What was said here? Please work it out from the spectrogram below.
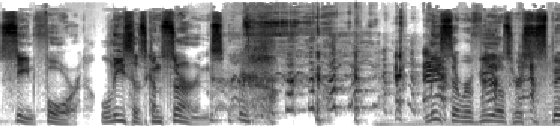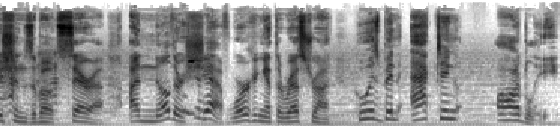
Scene 4 Lisa's concerns. Lisa reveals her suspicions about Sarah, another chef working at the restaurant who has been acting oddly.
